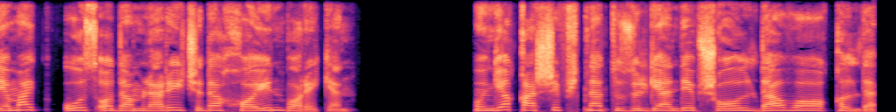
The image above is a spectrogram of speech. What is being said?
demak o'z odamlari ichida xoin bor ekan. Unga qarshi fitna tuzilgan deb shoul da'vo qildi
